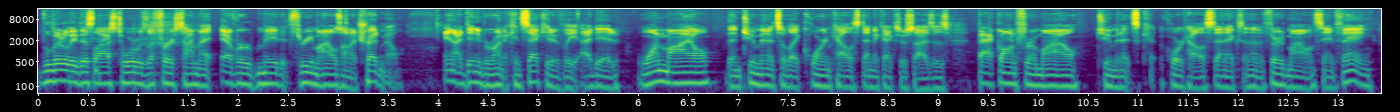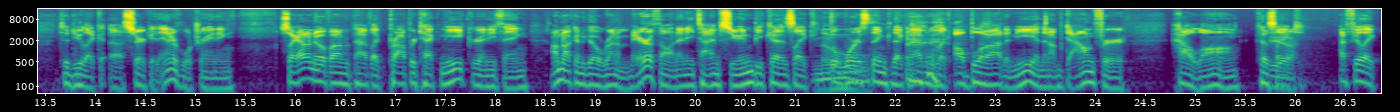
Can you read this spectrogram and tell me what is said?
literally this last tour was the first time I ever made it three miles on a treadmill. And I didn't even run it consecutively. I did one mile, then two minutes of like core and calisthenic exercises, back on for a mile, two minutes core calisthenics, and then the third mile and same thing to do like a circuit interval training. So like, I don't know if I'm have like proper technique or anything. I'm not going to go run a marathon anytime soon because like the worst thing that can happen is like I'll blow out a knee and then I'm down for how long? Because Yeah. like I feel like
